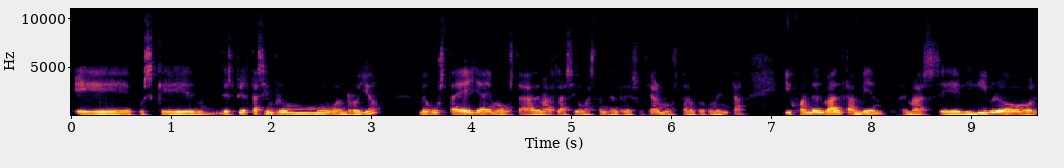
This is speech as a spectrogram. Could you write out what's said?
eh, pues que despierta siempre un muy buen rollo. Me gusta ella y me gusta, además la sigo bastante en redes sociales, me gusta lo que comenta. Y Juan del Val también. Además, el libro,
